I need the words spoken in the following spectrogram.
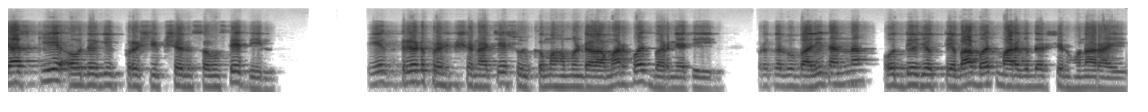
शासकीय औद्योगिक प्रशिक्षण संस्थेतील एक ट्रेड प्रशिक्षणाचे शुल्क महामंडळामार्फत भरण्यात येईल. प्रकल्प बाधितांना उद्योजकतेबाबत मार्गदर्शन होणार आहे.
